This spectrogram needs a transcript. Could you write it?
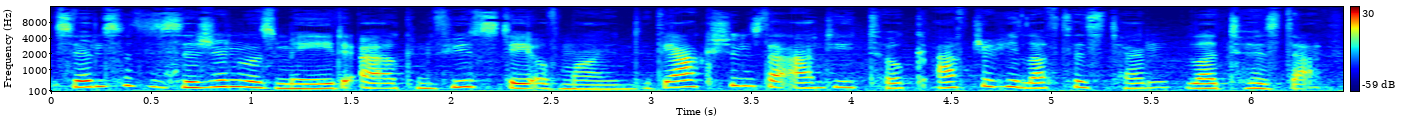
since the decision was made at a confused state of mind, the actions that Andy took after he left his tent led to his death.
